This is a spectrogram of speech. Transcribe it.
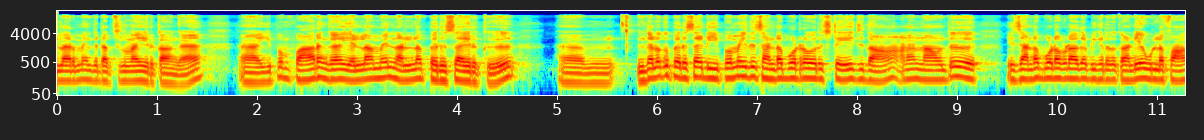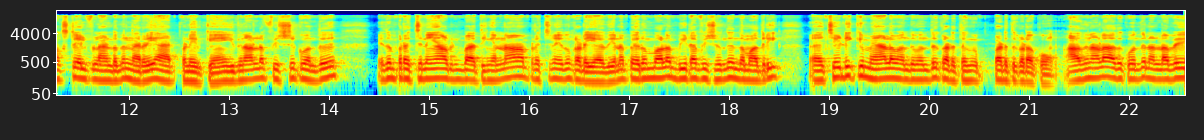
எல்லாருமே இந்த டப்ஸில் தான் இருக்காங்க. இப்போ பாருங்கள் எல்லாமே நல்லா பெருசாக இருக்குது இந்தளவுக்கு பெருசாகிட்டு இப்போவுமே இது சண்டை போடுற ஒரு ஸ்டேஜ் தான். ஆனால் நான் வந்து இது சண்டை போடக்கூடாது அப்படிங்கிறதுக்காண்டியே உள்ள ஃபாக்ஸ்டைல் பிளான்ட் வந்து நிறைய ஆட் பண்ணியிருக்கேன். இதனால ஃபிஷ்ஷுக்கு வந்து எதுவும் பிரச்சனையா அப்படின்னு பார்த்தீங்கன்னா பிரச்சனை எதுவும் கிடையாது. ஏன்னா பெரும்பாலும் பீட்டா ஃபிஷ் வந்து இந்த மாதிரி செடிக்கு மேலே வந்து வந்து கடத்து படுத்து கிடக்கும். அதனால அதுக்கு வந்து நல்லாவே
